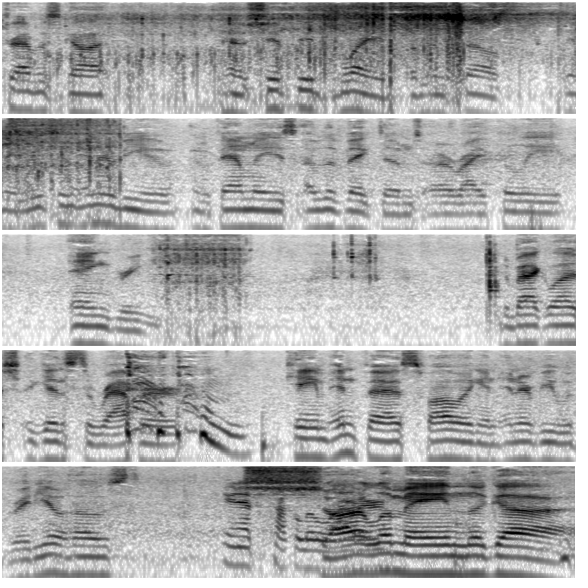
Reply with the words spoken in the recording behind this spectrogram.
Travis Scott has shifted blame from himself in a recent interview, and families of the victims are rightfully angry. The backlash against the rapper came in fast following an interview with radio host You're gonna have to talk a little louder. Charlemagne Tha God.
